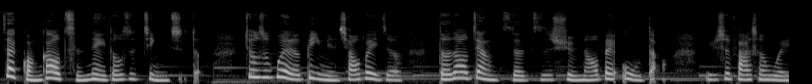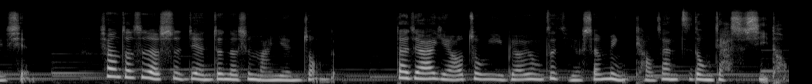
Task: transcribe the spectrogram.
在广告词内都是禁止的，就是为了避免消费者得到这样子的资讯，然后被误导，于是发生危险。像这次的事件真的是蛮严重的，大家也要注意，不要用自己的生命挑战自动驾驶系统。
